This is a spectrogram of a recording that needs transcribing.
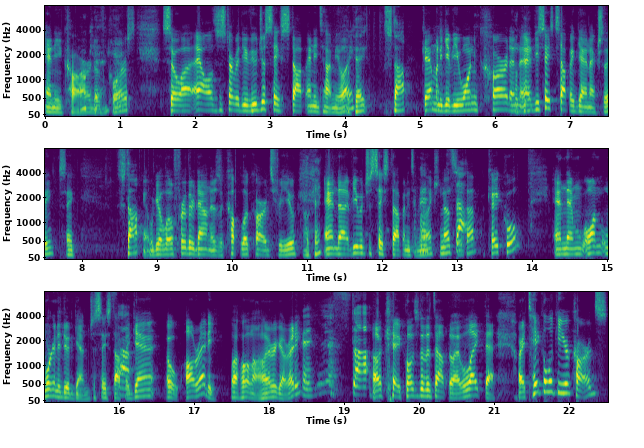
any card, Okay. of course. So, uh, Al, let's just start with you. If you just say stop anytime you like. Okay, stop, Okay, I'm going to give you one card. And Okay. if you say stop again, actually, say stop. yeah, we'll get a little further down. There's a couple of cards for you. Okay. And uh, if you would just say stop anytime you Okay. like. No, say Stop. stop. Okay, cool. And then one, we're going to do it again. Just say stop, Stop. again. Oh, already. Well, hold on. Here we go. Ready? Okay. Stop. Okay, close to the top though. I like that. All right, take a look at your cards.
